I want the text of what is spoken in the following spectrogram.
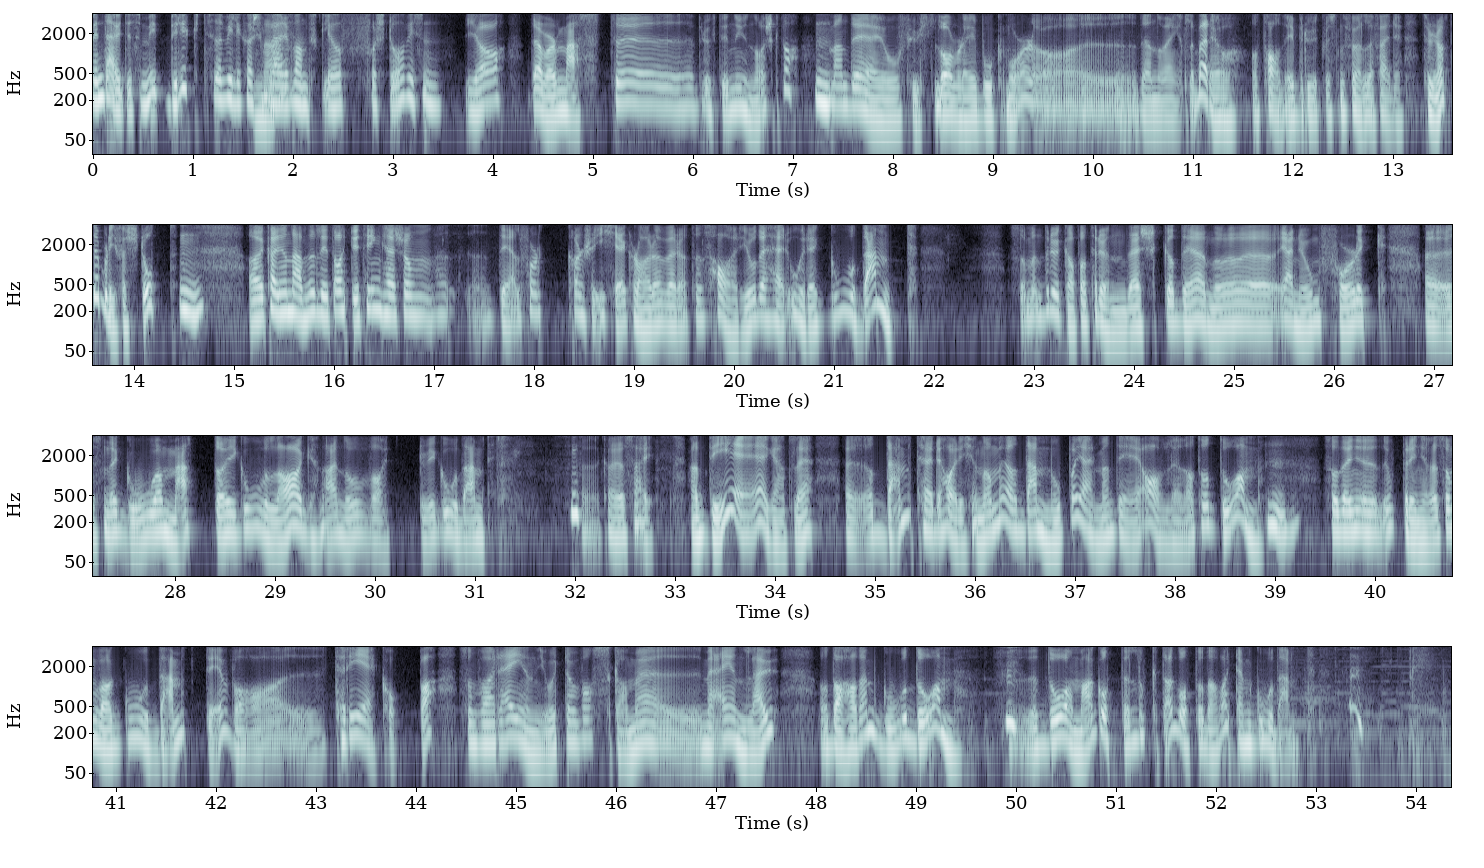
Men det er jo ikke så mye brukt, så det ville kanskje Nei. være vanskelig å forstå hvis en Ja, det er vel mest uh, brukt i nynorsk, da. Mm. Men det er jo fullt lovlig i bokmål, og uh, det er nå egentlig bare å, å, ta det i bruk hvis en føler det ferdig. Tror nok det blir forstått. Mm. Jeg kan jo nevne litt artig ting her som en del folk kanskje ikke er klar over, at vi har jo det her ordet godemt. Som en bruker på trøndersk, og det er noe uh, gjerne om folk uh, som er god og mett og i godlag. Nei, nå ble vi godemt. Eh, kan jeg si. Men det er egentlig eh, og dem her det har ikke noe med å demme opp å gjøre, men det er avleda av dåm. Mm. Så den eh, opprinnelige som var goddemt, det var trekopper som var rengjort og vaska med, med einlau. Og da hadde de god dåm. Dåma godt, det lukta godt, og da ble de goddemt.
